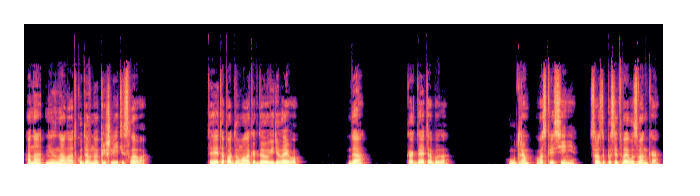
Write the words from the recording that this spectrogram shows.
Она не знала, откуда вновь пришли эти слова. «Ты это подумала, когда увидела его?» «Да». «Когда это было?» Утром, в воскресенье, сразу после твоего звонка.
